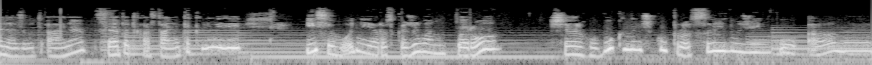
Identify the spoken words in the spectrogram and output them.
Мене звуть Аня, це подкаст Аня та книги. І сьогодні я розкажу вам про чергову книжку, про сильну жінку, але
